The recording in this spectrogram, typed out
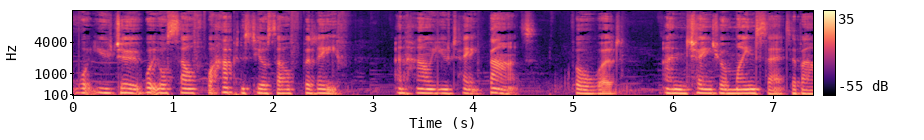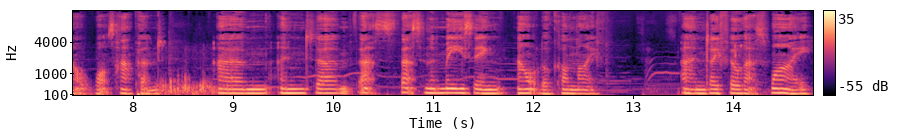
what you do, what yourself, what happens to your self belief and how you take that forward and change your mindset about what's happened. Um, and um, that's, that's an amazing outlook on life. And I feel that's why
